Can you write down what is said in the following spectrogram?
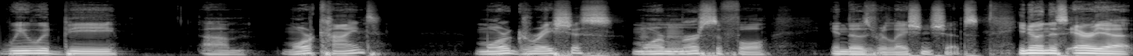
we would be um, more kind, more gracious, more Mhm. merciful in those relationships. You know, in this area,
